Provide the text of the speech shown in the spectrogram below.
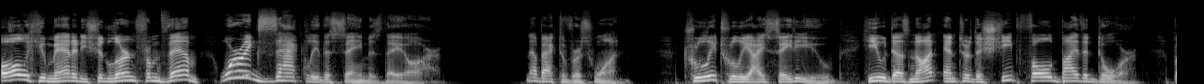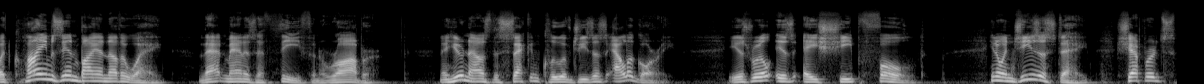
all humanity should learn from them. We're exactly the same as they are. Now back to verse 1. Truly, truly, I say to you, he who does not enter the sheepfold by the door, but climbs in by another way, that man is a thief and a robber. Now, here now is the second clue of Jesus' allegory Israel is a sheepfold. You know, in Jesus' day, shepherds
